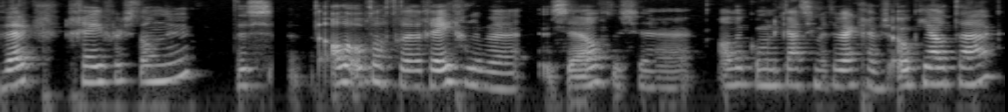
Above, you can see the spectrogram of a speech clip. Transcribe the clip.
werkgevers dan nu. Dus alle opdrachten regelen we zelf. Dus uh, alle communicatie met de werkgever is ook jouw taak.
